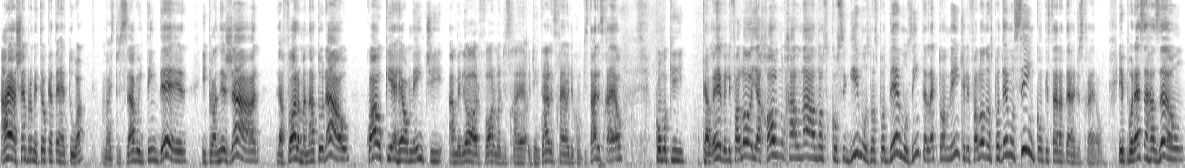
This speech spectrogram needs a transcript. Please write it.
Ah, Hashem prometeu que a terra é tua, mas precisavam entender e planejar da forma natural qual que é realmente a melhor forma de Israel, de entrar em Israel, de conquistar Israel, como que Caleb ele falou, Yahol no nós conseguimos, nós podemos intelectualmente, ele falou, nós podemos sim conquistar a terra de Israel. E por essa razão,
